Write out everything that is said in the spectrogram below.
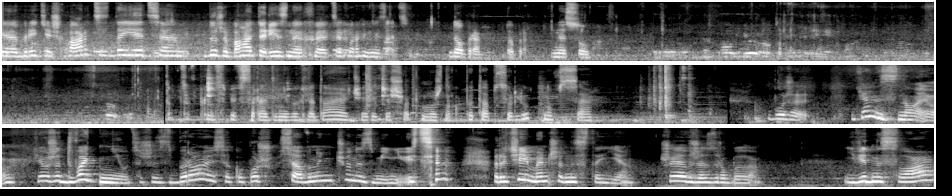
British Heart, здається. Дуже багато різних е, цих організацій. Добре, добре, несу. Це, в принципі, всередині виглядає. В Charity Shop можна купити абсолютно все. Боже, я не знаю. Я вже два дні це щось збираюся, копошуся, а воно нічого не змінюється. Речей менше не стає. Що я вже зробила? І віднесла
